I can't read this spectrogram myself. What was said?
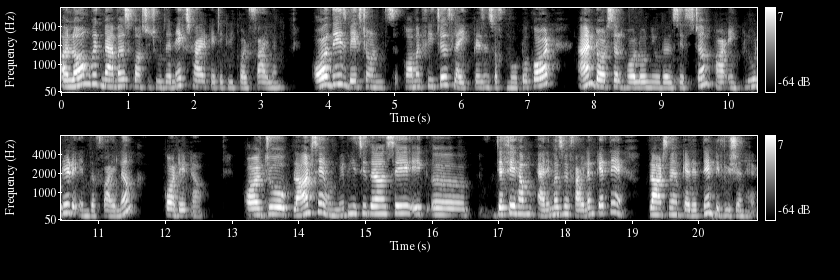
along with mammals constitute the next higher category called phylum. All these based on common features like presence of notochord and dorsal hollow neural system are included in the phylum Chordata. और जो प्लांट्स हैं उनमें भी इसी तरह से एक जैसे हम एनिमल्स में फाइलम कहते हैं प्लांट्स में हम कह देते हैं डिविजन है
